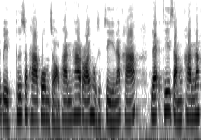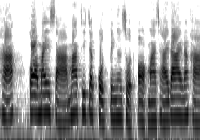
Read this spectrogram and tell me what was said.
31 พฤษภาคม 2564 นะคะ และที่สำคัญนะคะ ก็ไม่สามารถที่จะกดเป็นเงินสดออกมาใช้ได้นะคะ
